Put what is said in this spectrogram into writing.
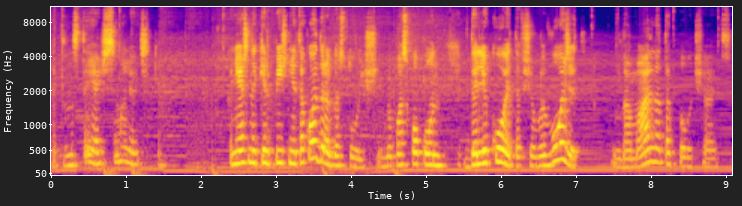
Это настоящие самолетики. Конечно, кирпич не такой дорогостоящий, но поскольку он далеко это все вывозит, нормально так получается.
